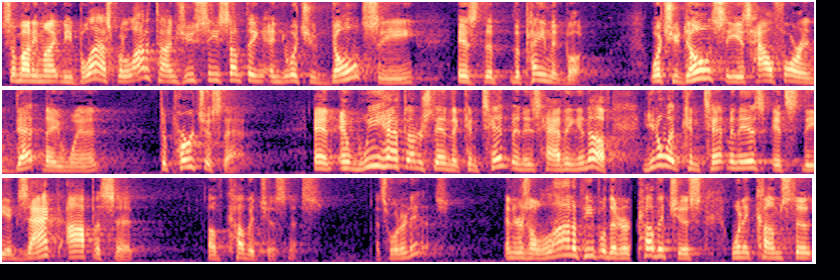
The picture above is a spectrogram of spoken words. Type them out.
somebody might be blessed, but a lot of times you see something and what you don't see is the, the payment book. What you don't see is how far in debt they went to purchase that. And, and we have to understand that contentment is having enough. You know what contentment is? It's the exact opposite of covetousness. That's what it is. And there's a lot of people that are covetous when it comes to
